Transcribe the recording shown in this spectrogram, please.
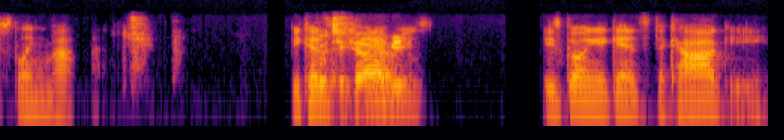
Wrestling match because Takagi. he's, he's going against Takagi,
